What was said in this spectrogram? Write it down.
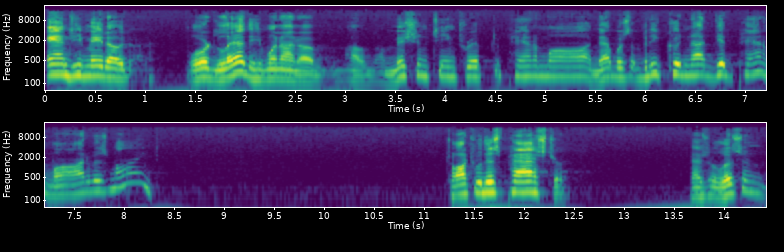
And he made a, Lord led, he went on a, a, a mission team trip to Panama, and that was, but he could not get Panama out of his mind. Talked with his pastor. Pastor, listen,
